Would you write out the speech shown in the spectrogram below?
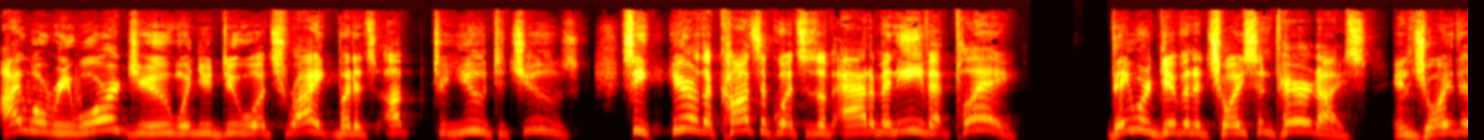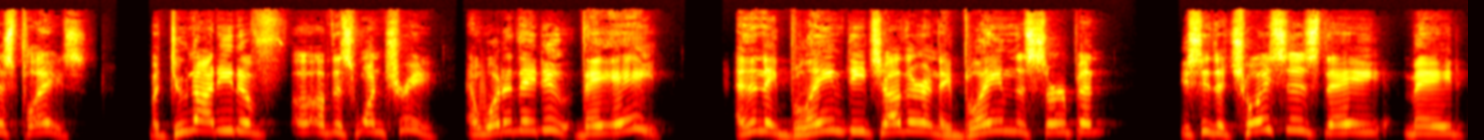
I will reward you when you do what's right, but it's up to you to choose. See, here are the consequences of Adam and Eve at play. They were given a choice in paradise. Enjoy this place but do not eat of, of this one tree. And what did they do? They ate. And then they blamed each other and they blamed the serpent. You see, the choices they made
